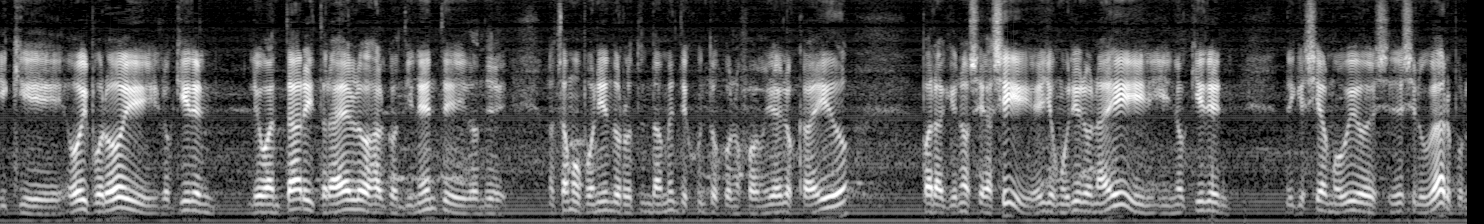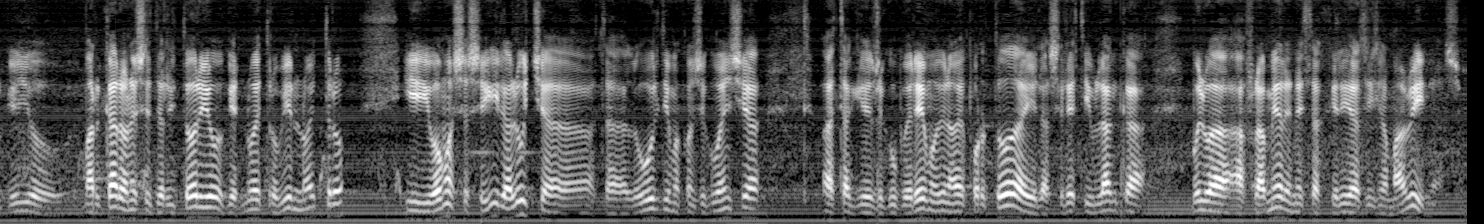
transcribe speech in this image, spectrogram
y que hoy por hoy lo quieren levantar y traerlos al continente donde nos estamos poniendo rotundamente junto con los familiares de los caídos para que no sea así. Ellos murieron ahí y, no quieren de que sean movidos de ese, lugar porque ellos marcaron ese territorio que es nuestro, bien nuestro y vamos a seguir la lucha hasta las últimas consecuencias hasta que recuperemos de una vez por todas y la celeste y blanca vuelva a flamear en estas queridas Islas Malvinas.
